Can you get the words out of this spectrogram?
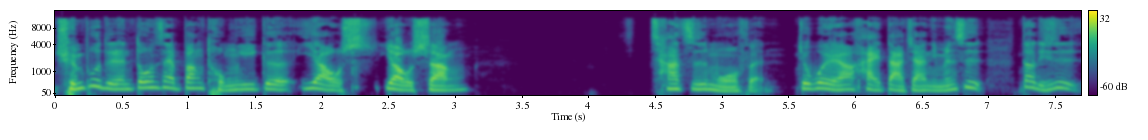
全部的人都在帮同一个药药商擦脂抹粉，就为了要害大家。你们是到底是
